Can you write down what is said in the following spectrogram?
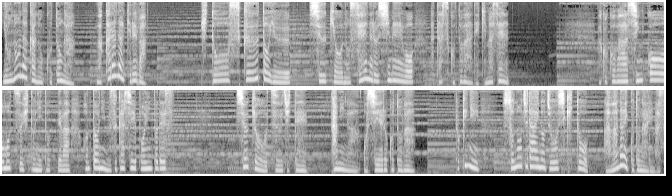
世の中のことがわからなければ人を救うという宗教の聖なる使命を果たすことはできません。ここは信仰を持つ人にとっては本当に難しいポイントです。宗教を通じて神が教えることは時にその時代の常識と合わないことがあります。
